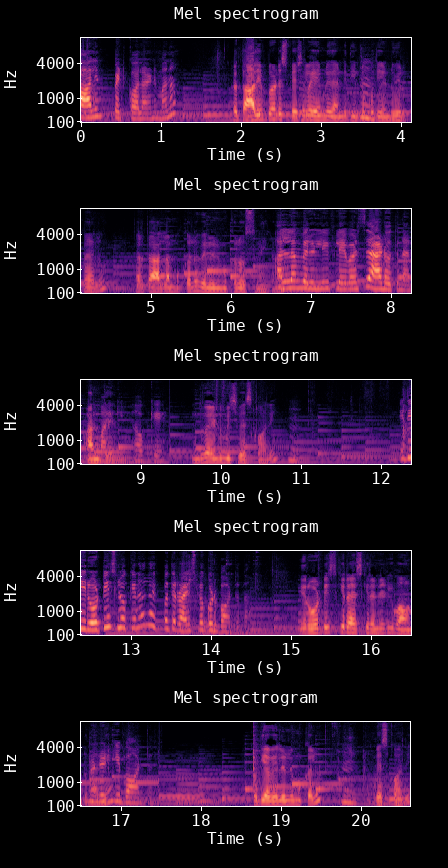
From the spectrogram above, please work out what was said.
తాలింపు పెట్టుకోవాలండి మనం? ఇక్కడ తాలింపు అంటే స్పెషల్గా ఏం లేదండి. దీంట్లో. కొద్దిగా ఎండు మిరపకాయలు తర్వాత అల్లం ముక్కలు వెల్లుల్లి ముక్కలు వస్తున్నాయి అల్లం వెల్లుల్లి ఫ్లేవర్స్ యాడ్ అవుతున్నాయి అంతే. ఓకే. ముందుగా ఎండుమిర్చి వేసుకోవాలి. ఇది రోటీస్ లోకేనా లేకపోతే రైస్లో కూడా బాగుంటుందా? ఇది రోటీస్కి రైస్కి రెండింటికి బాగుంటుందండి. రెండింటికి బాగుంటుంది. కొద్దిగా వెల్లుల్లి ముక్కలు. వేసుకోవాలి.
